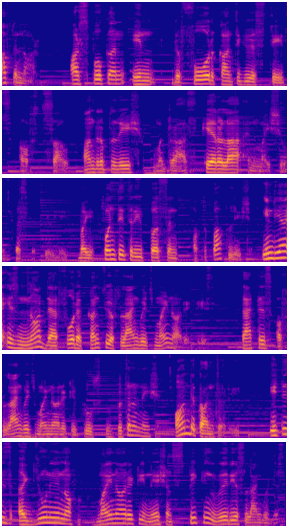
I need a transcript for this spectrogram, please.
of the north, are spoken in the four contiguous states of South Andhra Pradesh, Madras, Kerala, and Mysore, respectively, by 23% of the population. India is not therefore a country of language minorities, that is, of language minority groups within a nation. On the contrary, it is a union of minority nations speaking various languages,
